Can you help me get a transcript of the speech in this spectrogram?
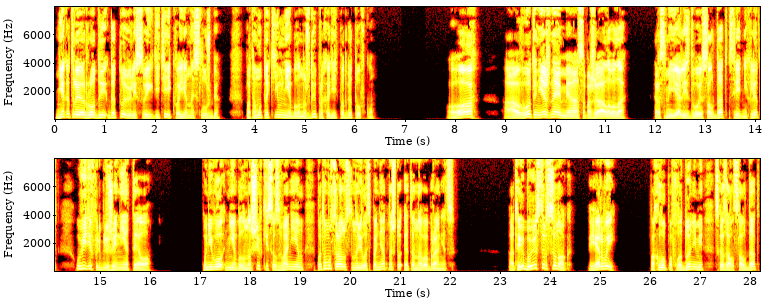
Некоторые роды готовили своих детей к военной службе, потому таким не было нужды проходить подготовку. — О, а вот нежное мясо пожаловало! — рассмеялись двое солдат средних лет, увидев приближение Тео. У него не было нашивки со званием, потому сразу становилось понятно, что это новобранец. — А ты быстр, сынок. Первый. Похлопав ладонями, сказал солдат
